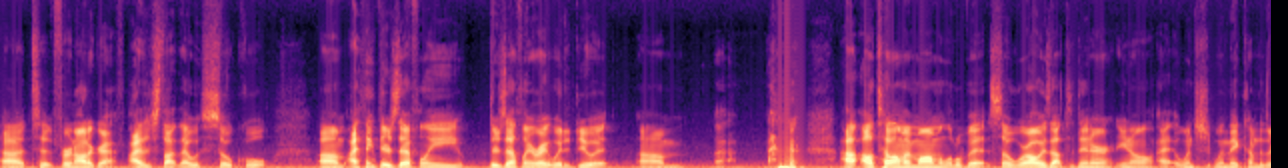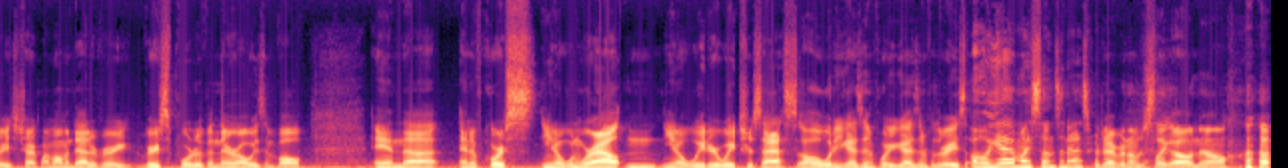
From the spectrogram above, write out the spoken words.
uh, to for an autograph. I just thought that was so cool. Um, I think there's definitely there's definitely a right way to do it. Um, I'll tell my mom a little bit. So we're always out to dinner. You know, when she, when they come to the racetrack, my mom and dad are very very supportive, and they're always involved and uh, and of course, you know, when we're out and you know, waiter waitress asks, "Oh, what are you guys in for? Are you guys in for the race?" "Oh yeah, my son's an NASCAR driver," and I'm just like, "Oh no."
